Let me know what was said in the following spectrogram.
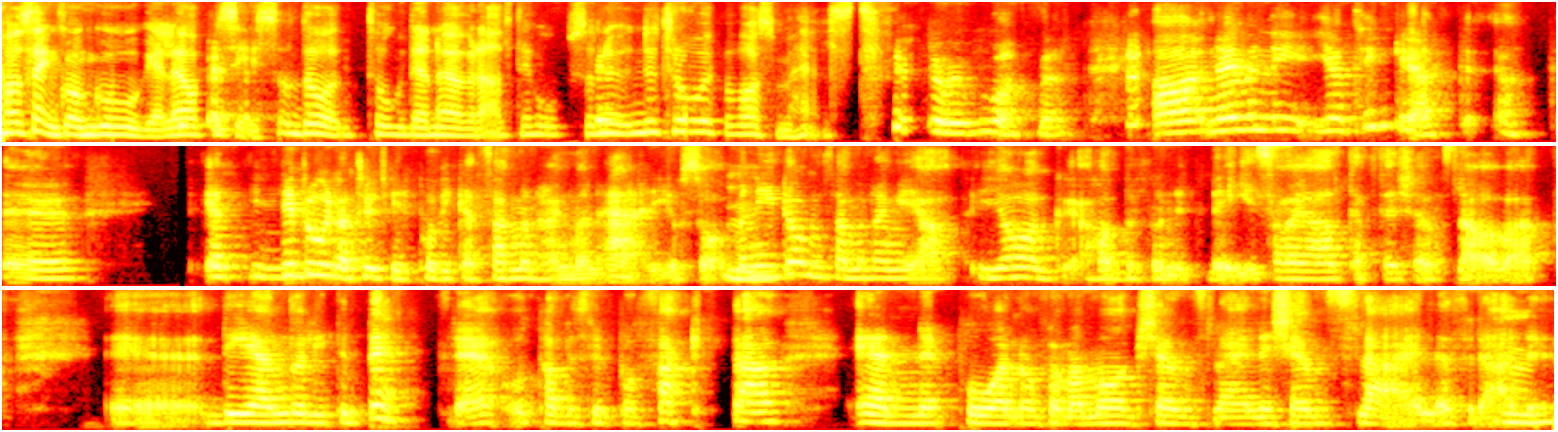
Och sen kom Google, ja precis, och då tog den över alltihop. Så nu, nu tror vi på vad som helst. tror vi på vad som helst. Ja, nej, men jag tänker att, att eh, det beror naturligtvis på vilka sammanhang man är i och så, mm. men i de sammanhang jag, jag har befunnit mig i så har jag alltid haft en känsla av att eh, det är ändå lite bättre att ta beslut på fakta än på någon form av magkänsla eller känsla eller sådär. Mm.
